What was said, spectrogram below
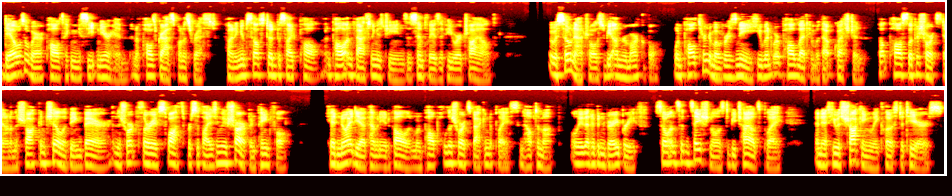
Dale was aware of Paul taking a seat near him, and of Paul's grasp on his wrist, finding himself stood beside Paul, and Paul unfastening his jeans as simply as if he were a child. It was so natural as to be unremarkable. When Paul turned him over his knee, he went where Paul led him without question, felt Paul slip his shorts down in the shock and chill of being bare, and the short flurry of swats were surprisingly sharp and painful. He had no idea of how many had fallen when Paul pulled his shorts back into place and helped him up, only that had been very brief, so unsensational as to be child's play, and yet he was shockingly close to tears.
